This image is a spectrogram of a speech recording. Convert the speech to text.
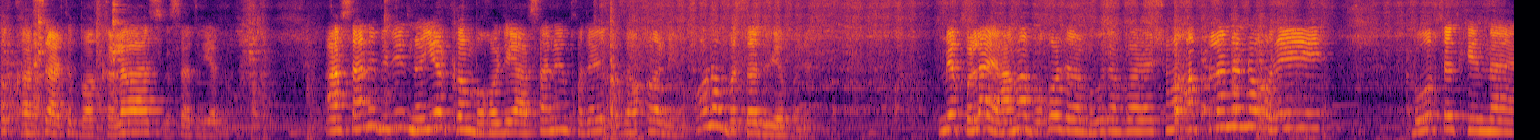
خب کاسه با کلاس بسات یه افسانه بیدی نیر کم بخوردی افسانه هم خدای قضا خانی اونم بسات یه بنه می پلای همه بخوردم وای شما ام پلان نخوری بگفتد که نه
